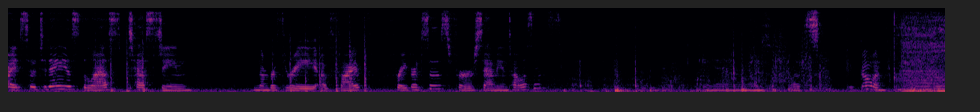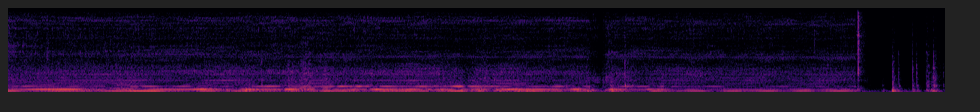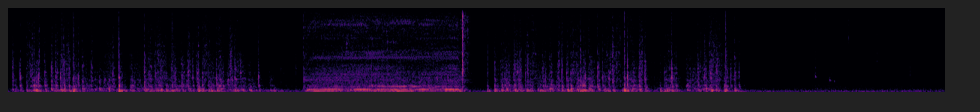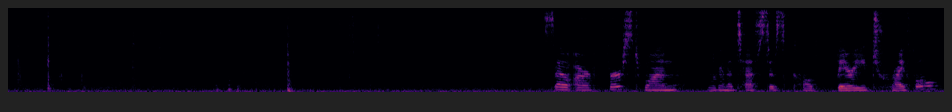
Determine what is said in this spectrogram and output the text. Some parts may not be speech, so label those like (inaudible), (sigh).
Alright, so today is the last testing, number three, of five fragrances for Savvy Intelliscents. And let's get going. So our first one we're going to test is called Berry Trifle.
